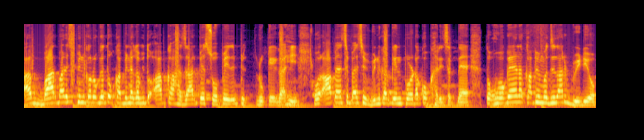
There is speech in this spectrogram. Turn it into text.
आप बार बार स्पिन करोगे तो कभी ना कभी तो आपका हज़ार पे सौ पे रुकेगा ही, और आप ऐसे पैसे विन करके इन प्रोडक्ट को खरीद सकते हैं। तो हो गया ना काफ़ी मज़ेदार वीडियो।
